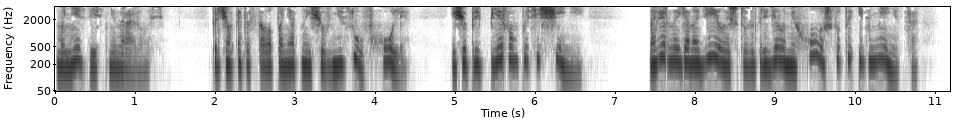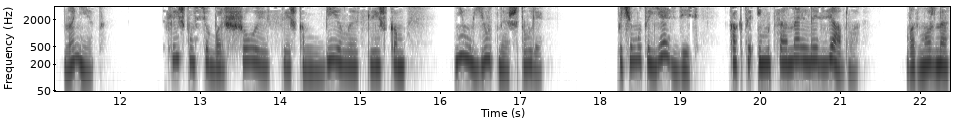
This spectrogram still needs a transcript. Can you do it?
мне здесь не нравилось. Причем это стало понятно еще внизу, в холле, еще при первом посещении. Наверное, я надеялась, что за пределами холла что-то изменится, но нет. Слишком все большое, слишком белое, слишком неуютное, что ли. Почему-то я здесь как-то эмоционально зябла. Возможно,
